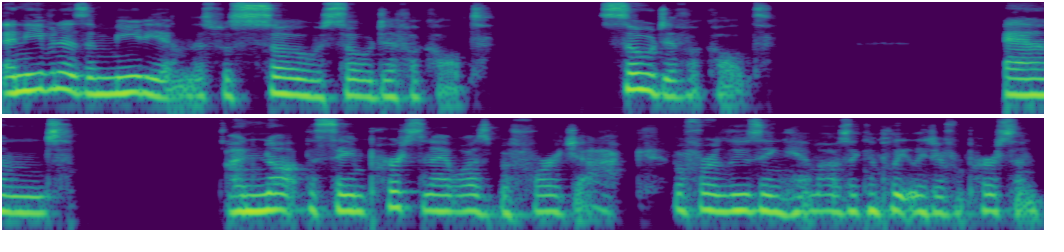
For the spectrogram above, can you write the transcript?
And even as a medium, this was so, so difficult, so difficult. And I'm not the same person I was before Jack, before losing him. I was a completely different person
